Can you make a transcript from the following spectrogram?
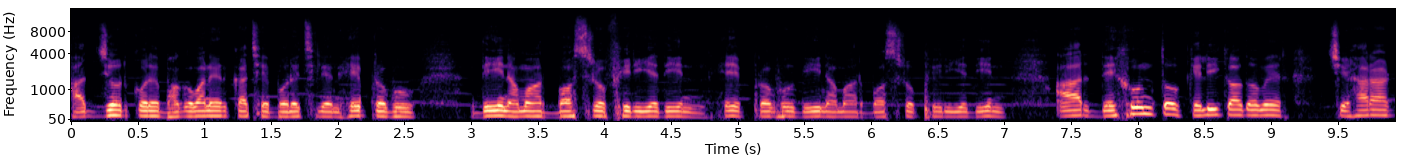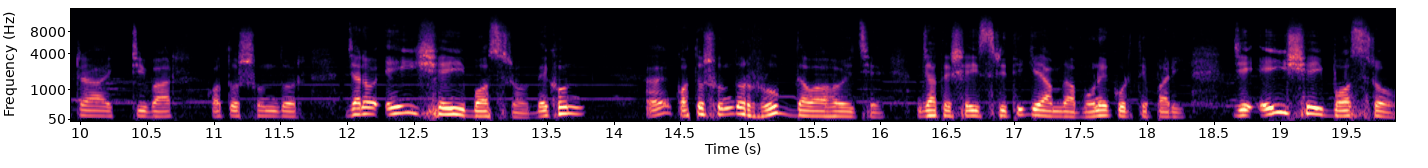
হাত জোর করে ভগবানের কাছে বলেছিলেন, হে প্রভু, দিন আমার বস্ত্র ফিরিয়ে দিন। হে প্রভু, দিন আমার বস্ত্র ফিরিয়ে দিন। আর দেখুন তো কেলিকদমের চেহারাটা একটিবার কত সুন্দর, যেন এই সেই বস্ত্র। দেখুন কত সুন্দর রূপ দেওয়া হয়েছে যাতে সেই স্মৃতিকে আমরা মনে করতে পারি যে এই সেই বস্ত্র,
